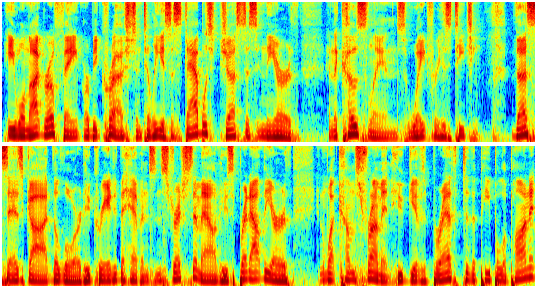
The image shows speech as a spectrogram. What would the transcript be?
He will not grow faint or be crushed until he has established justice in the earth, and the coastlands wait for his teaching. Thus says God, the Lord, who created the heavens and stretched them out, who spread out the earth and what comes from it, who gives breath to the people upon it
